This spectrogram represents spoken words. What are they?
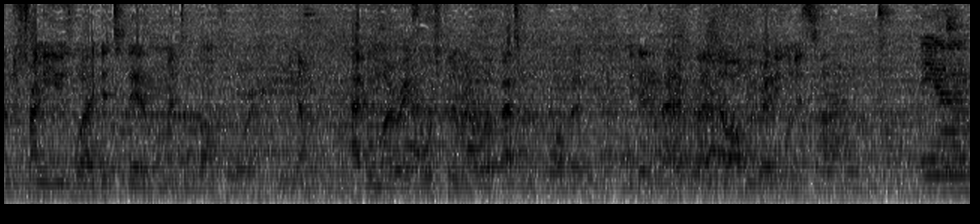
I'm just trying to use what I did today as momentum going forward. I mean, I'm happy with my race. I wish I could have run a little faster than before, but it doesn't matter because I know I'll be ready when it's time. And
